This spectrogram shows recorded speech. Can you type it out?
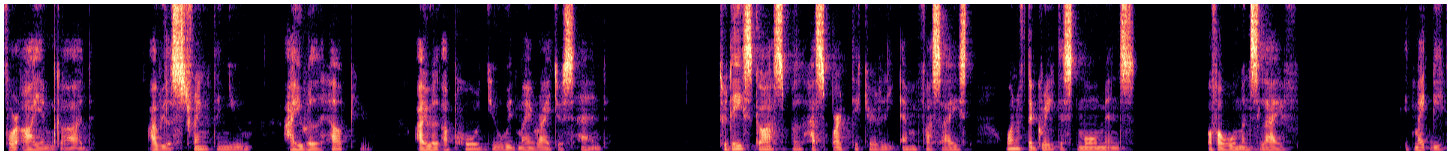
for I am God. I will strengthen you. I will help you. I will uphold you with my righteous hand. Today's gospel has particularly emphasized one of the greatest moments of a woman's life. It might be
